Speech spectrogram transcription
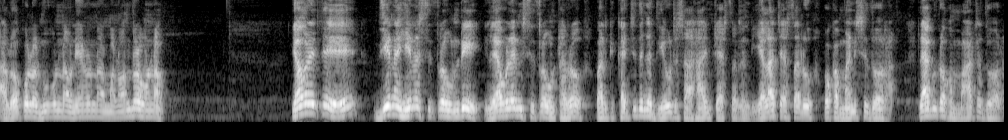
ఆ లోకంలో నువ్వు ఉన్నావు నేనున్నావు మనం అందరం ఉన్నాం. ఎవరైతే దీనహీన స్థితిలో ఉండి లేవలేని స్థితిలో ఉంటారో వారికి ఖచ్చితంగా దేవుడు సహాయం చేస్తాడండి. ఎలా చేస్తాడు? ఒక మనిషి ద్వారా లేకుంటే ఒక మాట ద్వారా.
